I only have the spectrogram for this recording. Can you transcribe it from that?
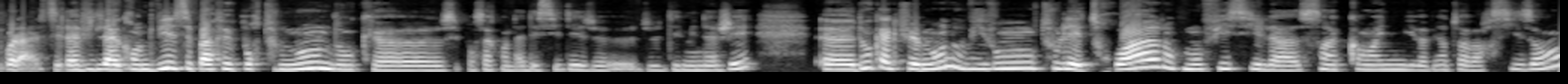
voilà, c'est la vie de la grande ville, c'est pas fait pour tout le monde, donc euh, c'est pour ça qu'on a décidé de, de déménager. Euh, donc actuellement, nous vivons tous les trois. Donc mon fils, il a 5 ans et demi, il va bientôt avoir 6 ans,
